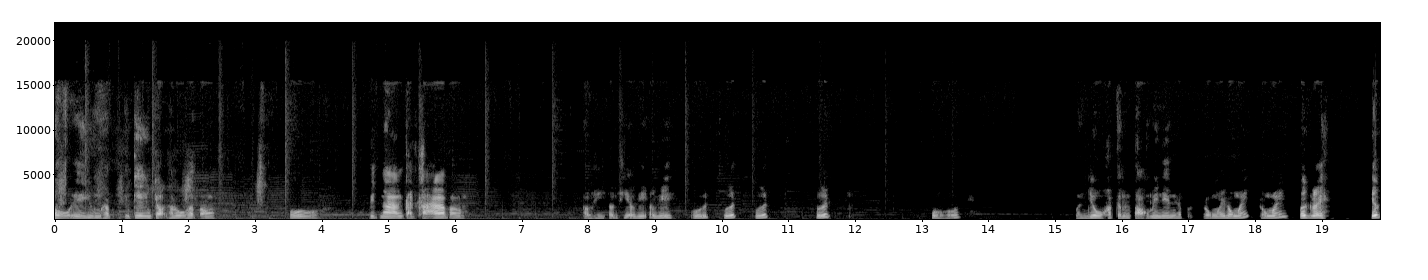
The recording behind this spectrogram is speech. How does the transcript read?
โอ้ยยุงครับกางเกงเจาะทะลุครับเอาโอ้ปิดหน้ามันกัดขาครับเอาเอาทีเอาทีเอาทีเอาทีปืดปืดปืดปืดโอ้โหมันโยกครับแต่มันตอกไม่เน้นครับ ลงไหมลงไหมลงไหมปึ๊กเลยจึ๊ก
